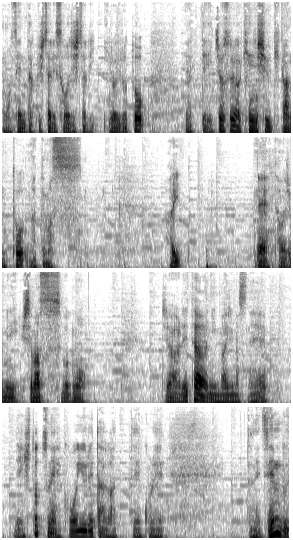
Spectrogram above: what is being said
もう洗濯したり掃除したりいろいろとやって一応それが研修期間となってます。はい。ね楽しみにしてます。僕も。じゃあレターに参りますねで一つねこういうレターがあってこれ、えっとね、全部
